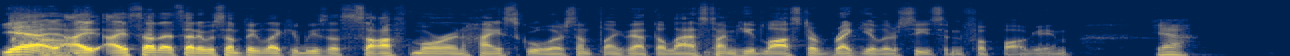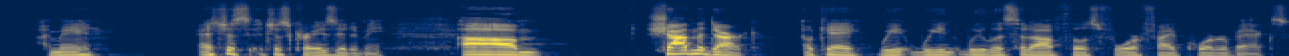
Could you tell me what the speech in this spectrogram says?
Yeah, um, I, I saw that said it was something like he was a sophomore in high school or something like that. The last time he'd lost a regular season football game. Yeah, I mean, it's just it's just crazy to me. Um, shot in the dark. Okay, we we we listed off those four or five quarterbacks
